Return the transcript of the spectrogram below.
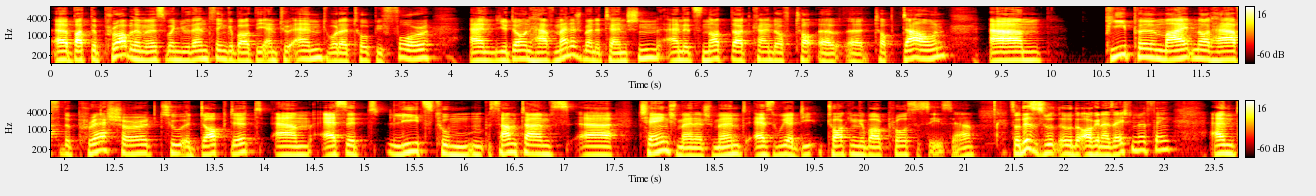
Uh, but the problem is when you then think about the end-to-end, what I told before, and you don't have management attention and it's not that kind of top uh, uh, top down um, people might not have the pressure to adopt it um, as it leads to sometimes uh, change management as we are talking about processes yeah? So this is the, organizational thing. And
